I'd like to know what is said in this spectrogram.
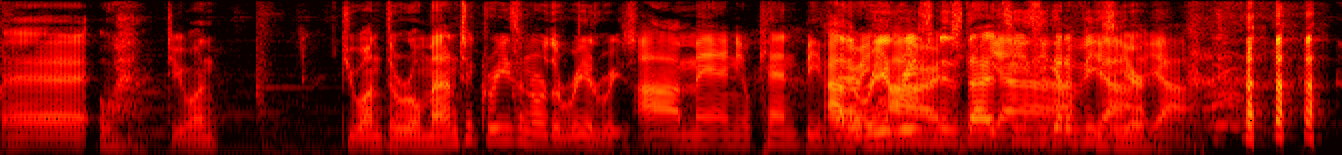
Uh, wh- do you want? Do you want the romantic reason or the real reason? Ah man, you can't be. Ah, the real reason is that it's easy to get a visa yeah, here. Yeah.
